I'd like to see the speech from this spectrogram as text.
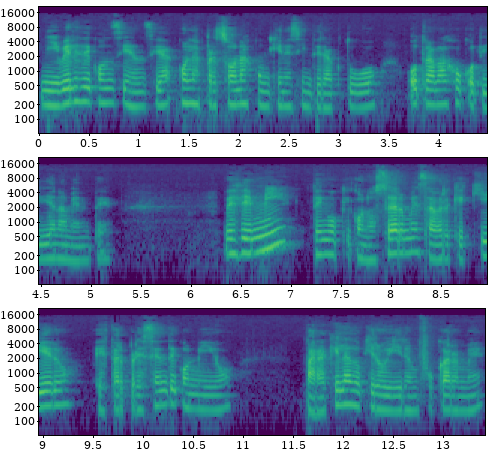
niveles de conciencia con las personas con quienes interactúo o trabajo cotidianamente. Desde mí tengo que conocerme, saber qué quiero, estar presente conmigo, para qué lado quiero ir, enfocarme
